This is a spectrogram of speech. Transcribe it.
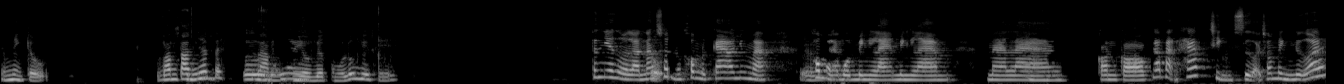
mình kiểu lăn tăn nhất đấy ừ, làm nhiều việc cùng một lúc như thế tất nhiên rồi là năng suất nó không được cao nhưng mà ừ. không phải là một mình làm mình làm mà là ừ. Còn có các bạn khác chỉnh sửa cho mình nữa ấy.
